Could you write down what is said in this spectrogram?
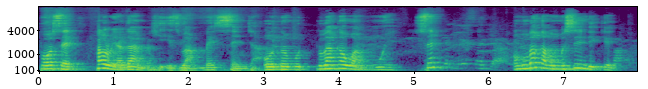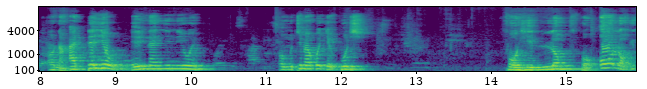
Paul said, pawulo yagamba He is your messenger. ono mu- mubaka wammwe Send omubaka mumusindike honor. addeyo eri nannyiniwe omutima gwe gye guli For he longs for all of you.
